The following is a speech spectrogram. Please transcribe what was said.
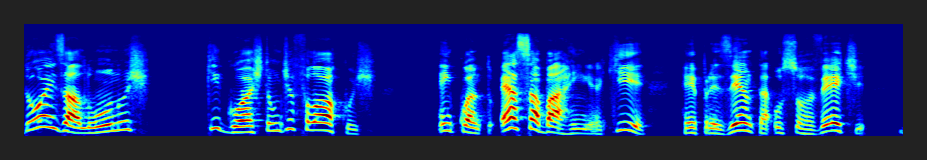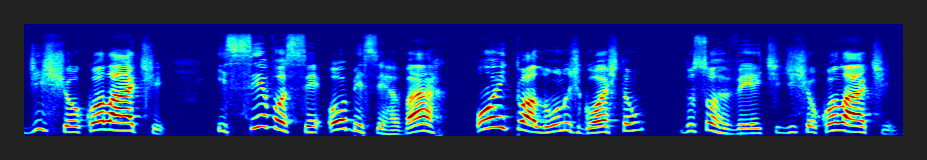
dois alunos que gostam de flocos, enquanto essa barrinha aqui representa o sorvete de chocolate. E, se você observar, oito alunos gostam do sorvete de chocolate.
